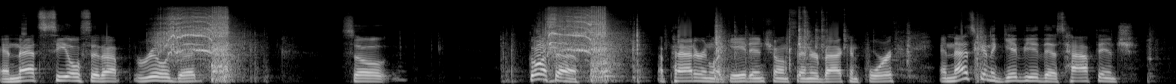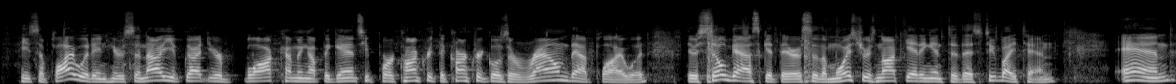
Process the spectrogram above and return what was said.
and that seals it up really good. So go with a, a pattern like 8 inch on center back and forth, and that's going to give you this half inch piece of plywood in here. So now you've got your block coming up against, you pour concrete, the concrete goes around that plywood. There's sill gasket there, so the moisture is not getting into this 2 by 10 And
